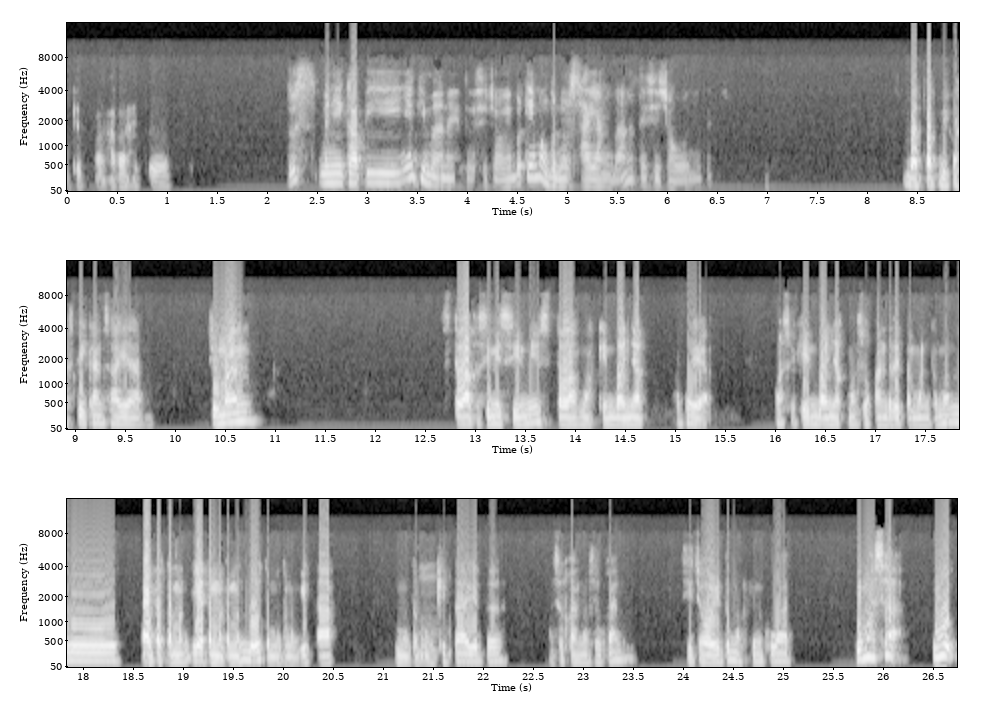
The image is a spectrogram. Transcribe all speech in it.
Sakit parah itu. Terus menyikapinya gimana itu si cowoknya? Berarti emang bener sayang banget ya si cowoknya dapat dipastikan sayang. Cuman setelah ke sini sini, setelah makin banyak apa ya, masukin banyak masukan dari teman-teman lu, eh teman, iya teman-teman lu, teman-teman kita, teman-teman Hmm. kita gitu, masukan-masukan, si cowok itu makin kuat. Ya masa lu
